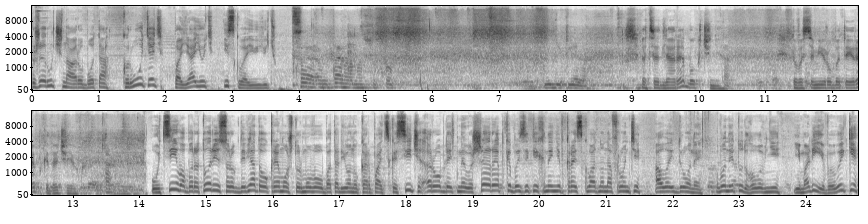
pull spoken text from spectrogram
вже ручна робота. Крутять, паяють і склеюють. Це антенна на 600. Віді клевер. Це для ребок чи ні? Так. То ви самі робите і репки, да, чи як? Так. У цій лабораторії 49-го окремого штурмового батальйону Карпатська Січ роблять не лише репки, без яких нині вкрай складно на фронті, але й дрони. Вони тут головні і малі, і великі,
